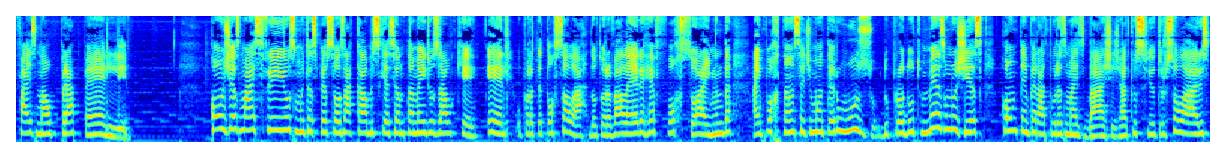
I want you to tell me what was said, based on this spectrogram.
faz mal para a pele. Com os dias mais frios, muitas pessoas acabam esquecendo também de usar o quê? Ele, o protetor solar. A doutora Valéria reforçou ainda a importância de manter o uso do produto mesmo nos dias com temperaturas mais baixas, já que os filtros solares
